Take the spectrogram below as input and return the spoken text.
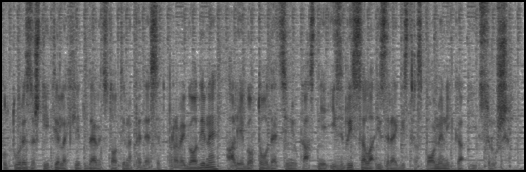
kulture zaštitila 1951. godine, ali je gotovo deceniju kasnije izbrisala iz registra spomenika i srušila.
